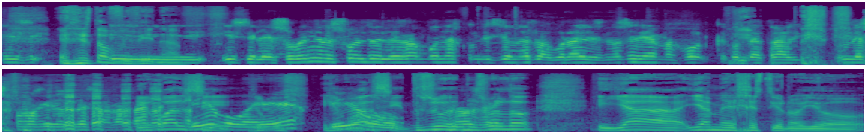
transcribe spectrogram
en esta oficina. Y, y si les suben el sueldo y les dan buenas condiciones laborales, ¿no sería mejor que contratar a alguien- un desconocido que les? Igual sí, Digo, ¿eh? igual Digo, sí. Tú subes no el sueldo y ya, ya me gestiono yo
